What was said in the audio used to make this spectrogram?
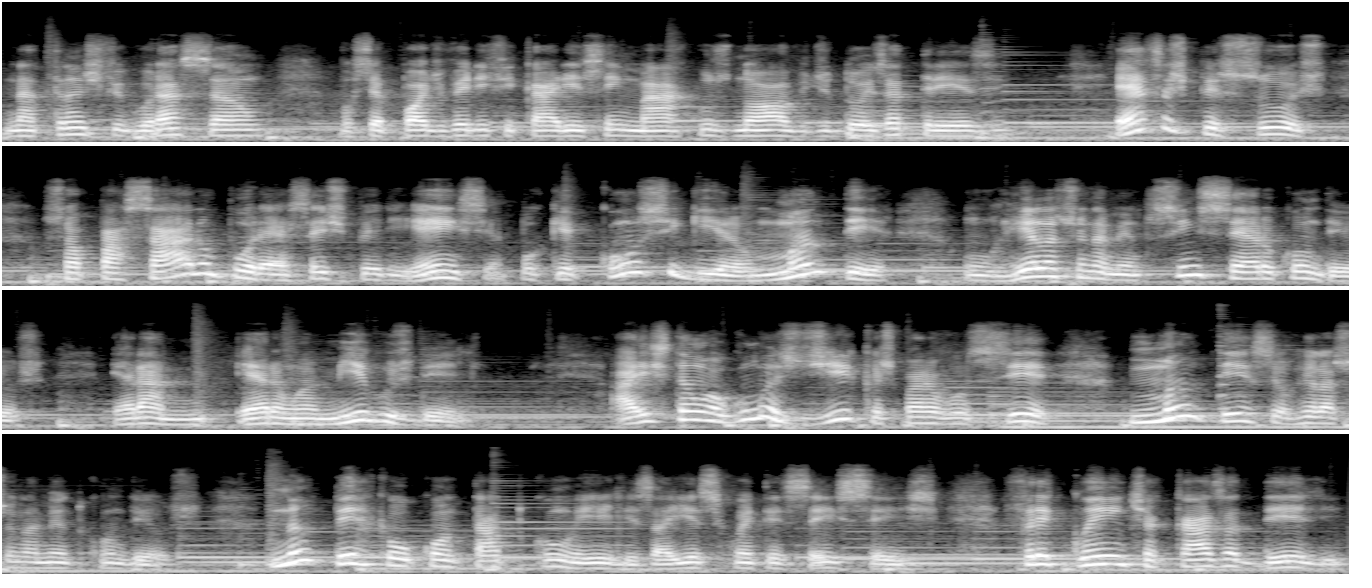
na transfiguração. Você pode verificar isso em Marcos 9, de 2 a 13. Essas pessoas só passaram por essa experiência porque conseguiram manter um relacionamento sincero com Deus. eram amigos dele. Aí estão algumas dicas para você manter seu relacionamento com Deus. Não perca o contato com ele, Isaías 56, 6. Frequente a casa dele,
